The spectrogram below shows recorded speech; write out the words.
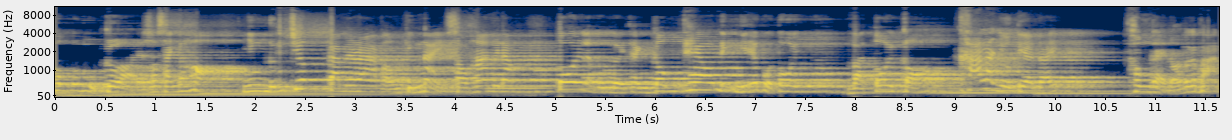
không có đủ cửa để so sánh với họ, nhưng đứng trước camera và ống kính này sau 20 năm, tôi là một người thành công theo định nghĩa của tôi và tôi có khá là nhiều tiền đấy không thể nói với các bạn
